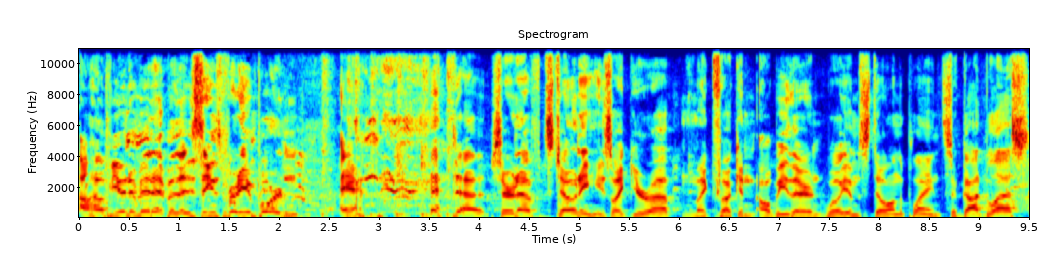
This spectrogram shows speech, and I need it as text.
I'll help you in a minute, but it seems pretty important. And, and uh, sure enough, it's Tony. He's like, You're up. I'm like, Fucking, I'll be there. And William's still on the plane. So God bless.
